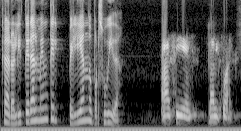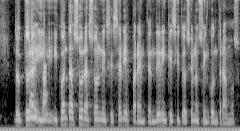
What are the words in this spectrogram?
Claro literalmente peleando por su vida así es tal cual Doctora, ¿y, cuántas horas son necesarias para entender en qué situación nos encontramos?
